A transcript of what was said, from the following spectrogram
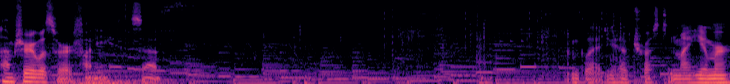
I'm sure it was very funny. Sad. I'm glad you have trust in my humor.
